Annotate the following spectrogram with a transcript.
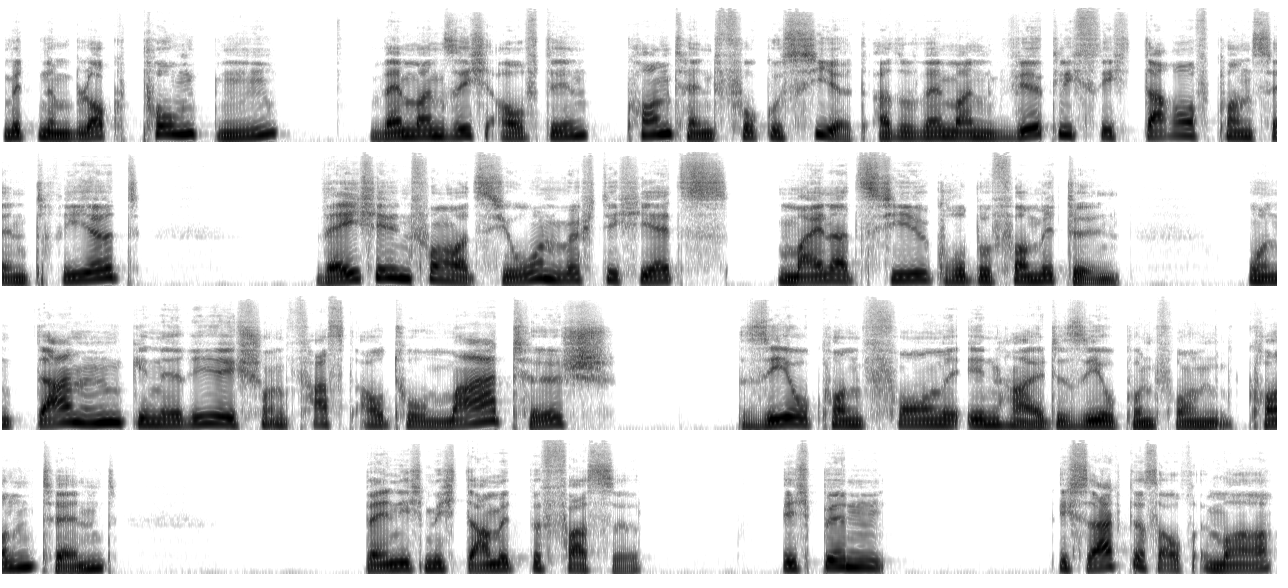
mit einem Blog punkten, wenn man sich auf den Content fokussiert. Also wenn man wirklich sich darauf konzentriert, welche Informationen möchte ich jetzt meiner Zielgruppe vermitteln. Und dann generiere ich schon fast automatisch SEO-konforme Inhalte, SEO-konformen Content, wenn ich mich damit befasse. Ich bin, ich sage das auch immer,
